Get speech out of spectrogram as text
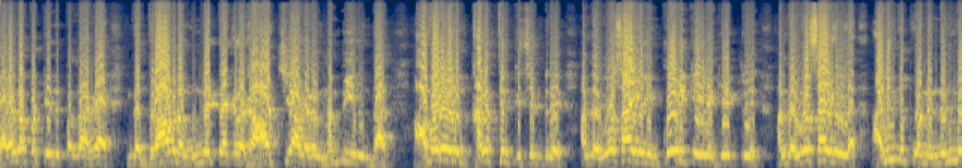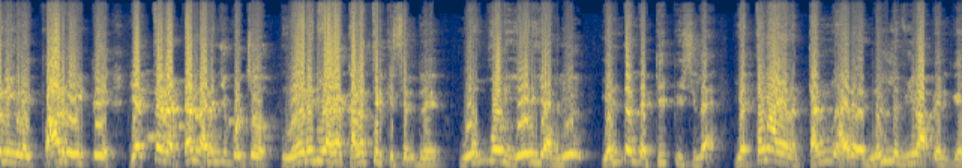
வழங்கப்பட்டிருப்பதாக இந்த திராவிட முன்னேற்ற கழக ஆட்சியாளர்கள் நம்பி இருந்தால் அவர்களும் களத்திற்கு சென்று அந்த விவசாயிகளின் கோரிக்கைகளை கேட்டு அந்த விவசாயிகள் அழிந்து போன நெல்மணிகளை பார்வையிட்டு எத்தனை டன் அழிஞ்சு போச்சோ நேரடியாக களத்திற்கு சென்று ஒவ்வொரு ஏரியாவிலையும் எந்தெந்த டிபிசில எத்தனாயிரம் டன் நெல் நெல்லு வீணா போயிருக்கு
